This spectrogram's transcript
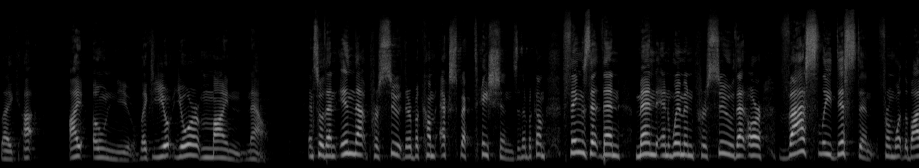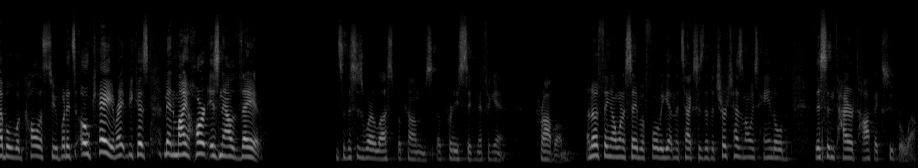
Like, I, I own you. Like, you're, you're mine now. And so then in that pursuit, there become expectations and there become things that then men and women pursue that are vastly distant from what the Bible would call us to, but it's okay, right? Because, man, my heart is now there. And so this is where lust becomes a pretty significant problem. Another thing I want to say before we get in the text is that the church hasn't always handled this entire topic super well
